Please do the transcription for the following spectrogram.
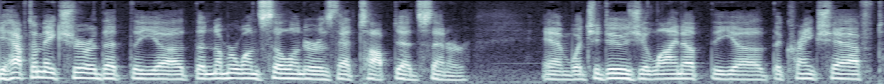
you have to make sure that the uh, the number one cylinder is that top dead center. And what you do is you line up the uh, the crankshaft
